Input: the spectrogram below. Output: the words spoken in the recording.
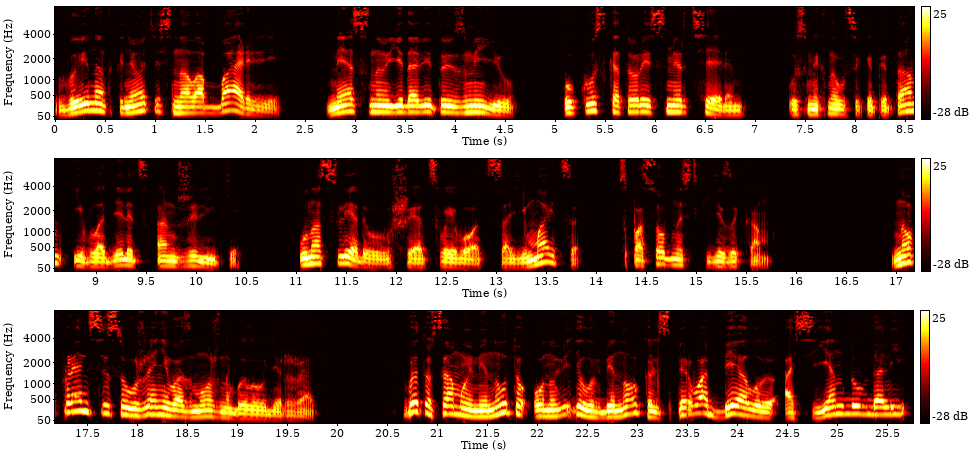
вы наткнетесь на лабарри, местную ядовитую змею, укус которой смертелен», усмехнулся капитан и владелец Анжелики, унаследовавший от своего отца ямайца способность к языкам. Но Фрэнсиса уже невозможно было удержать. В эту самую минуту он увидел в бинокль сперва белую асьенду вдали,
